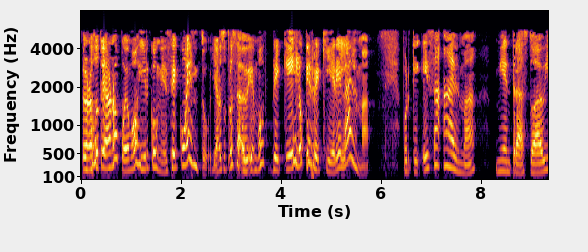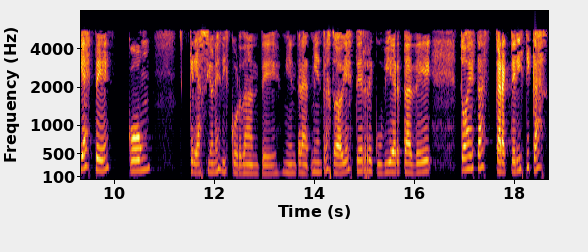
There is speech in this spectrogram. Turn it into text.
Pero nosotros ya no nos podemos ir con ese cuento. Ya nosotros sabemos de qué es lo que requiere el alma. Porque esa alma, mientras todavía esté con creaciones discordantes, mientras, mientras todavía esté recubierta de todas estas características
